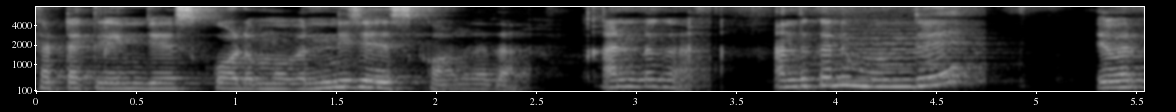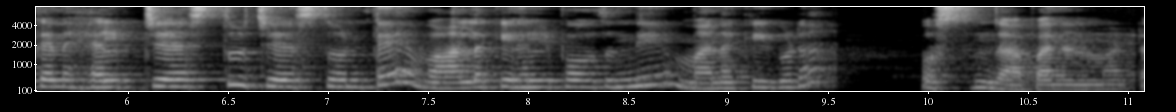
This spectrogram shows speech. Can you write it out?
కట్ట క్లీన్ చేసుకోవడం అవన్నీ చేసుకోవాలి కదా. అండ్ అందుకని ముందే ఎవరికైనా హెల్ప్ చేస్తూ చేస్తుంటే వాళ్ళకి హెల్ప్ అవుతుంది మనకి కూడా వస్తుంది ఆ పని అనమాట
